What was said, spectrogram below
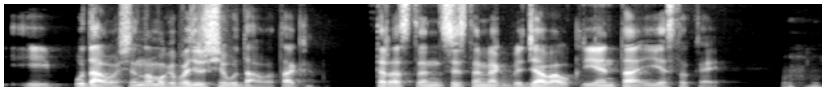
i udało się. No mogę powiedzieć, że się udało, tak? Teraz ten system jakby działa u klienta i jest OK. Mhm.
